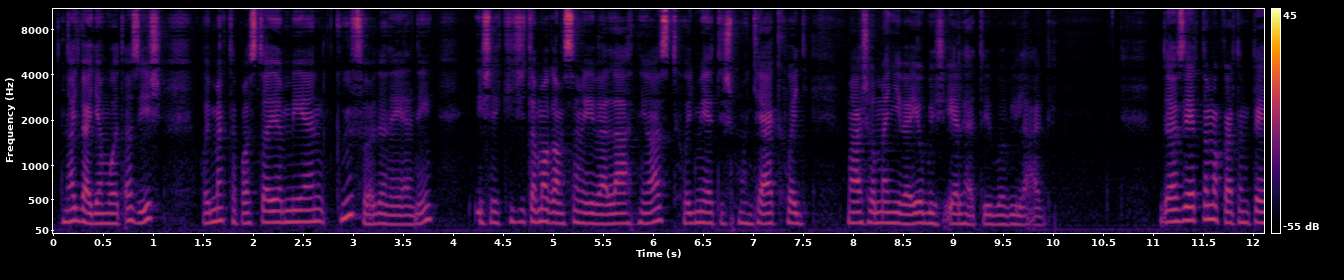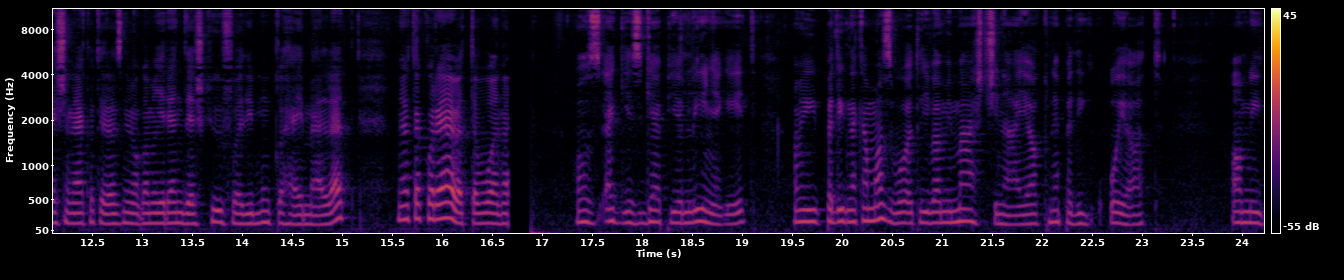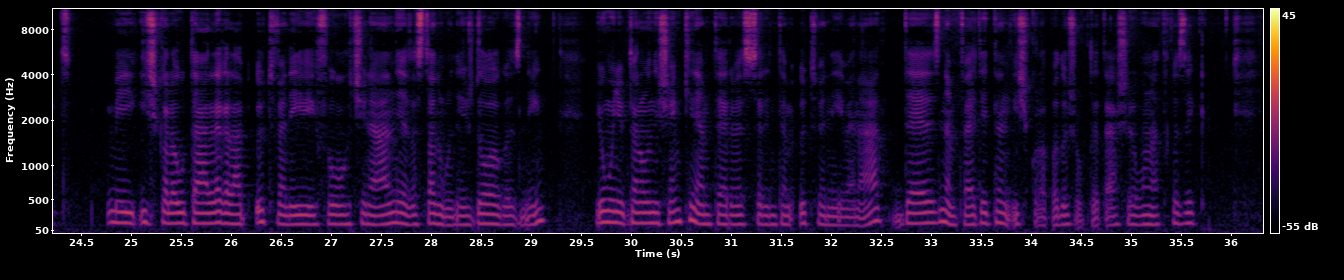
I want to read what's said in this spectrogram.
Nagy vágyam volt az is, hogy megtapasztaljam, milyen külföldön élni, és egy kicsit a magam szemével látni azt, hogy miért is mondják, hogy máshol mennyivel jobb és élhetőbb a világ. De azért nem akartam teljesen elkötelezni magam egy rendes külföldi munkahely mellett, mert akkor elvette volna az egész gap year lényegét, ami pedig nekem az volt, hogy valami más csináljak, ne pedig olyat, amit még iskola után legalább 50 évig fogok csinálni, ez az tanulni és dolgozni. Jó, mondjuk tanulni senki nem tervez szerintem 50 éven át, de ez nem feltétlenül iskolapados oktatásra vonatkozik.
